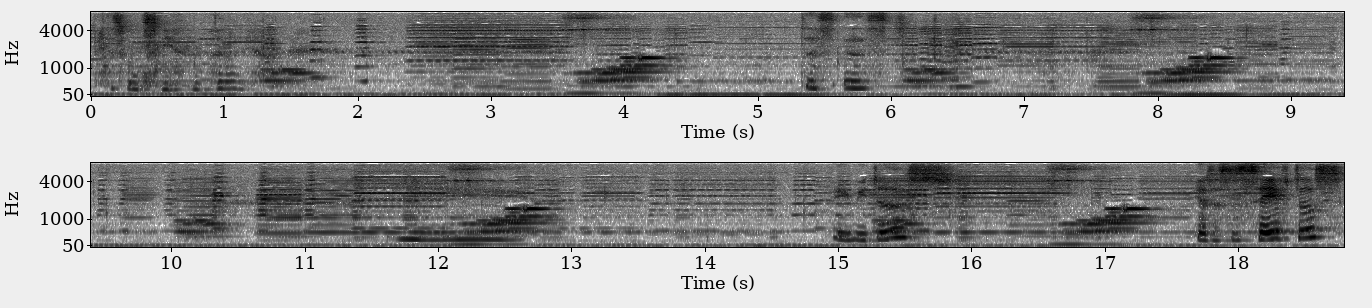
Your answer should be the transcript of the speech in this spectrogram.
Wenn es funktionieren würde. Das ist. Maybe das. Ja, das ist safe das.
